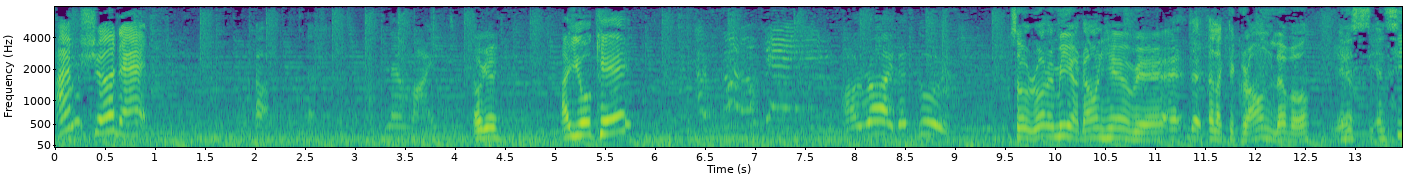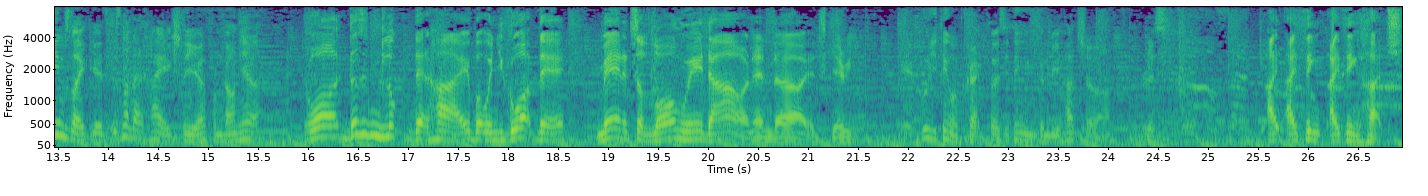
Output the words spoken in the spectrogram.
I'm sure that. Oh, uh, never mind. Okay. Are you okay? I'm not okay. Alright, that's good. So Rod and me are down here. We're at, the, at like the ground level, and it's, and seems like it, it's not that high actually. Yeah, from down here. Well, it doesn't look that high, but when you go up there, man, it's a long way down and uh, it's scary. Okay, who do you think will crack first? You think it's gonna be Hutch or Ris? I, I think I think Hutch.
